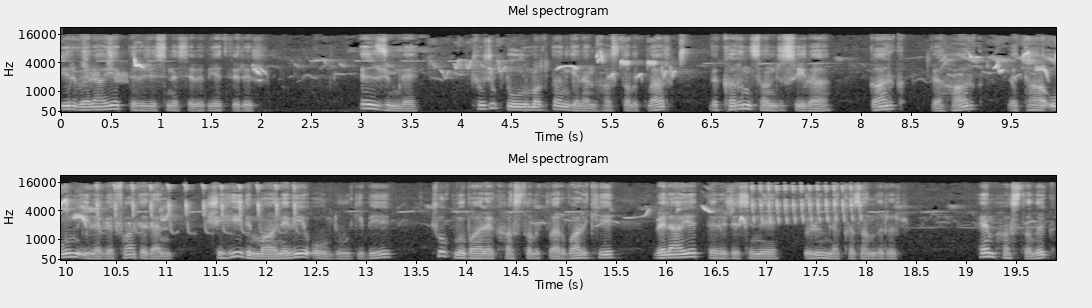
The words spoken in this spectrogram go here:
bir velayet derecesine sebebiyet verir. Ez cümle, çocuk doğurmaktan gelen hastalıklar ve karın sancısıyla gark ve hark ve taun ile vefat eden şehidi manevi olduğu gibi çok mübarek hastalıklar var ki velayet derecesini ölümle kazandırır. Hem hastalık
